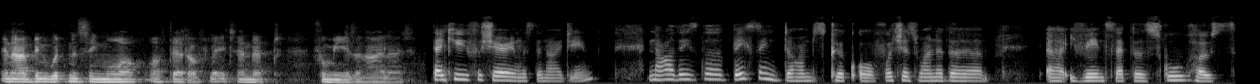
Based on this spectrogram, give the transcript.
And I've been witnessing more of that of late, and that for me is a highlight. Thank you for sharing, Mr. Naidoo. Now, there's the Big St. Dom's Cook Off, which is one of the uh, events that the school hosts.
